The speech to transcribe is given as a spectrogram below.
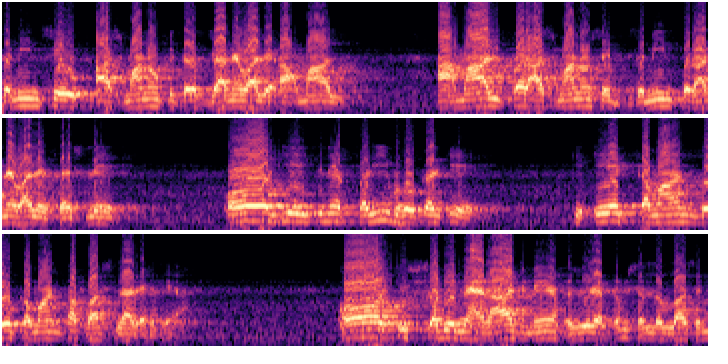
زمین سے آسمانوں کی طرف جانے والے اعمال اعمال پر آسمانوں سے زمین پر آنے والے فیصلے، اور یہ اتنے قریب ہو کر کے کہ ایک کمان، دو کمان کا فاصلہ رہ گیا۔ اور اس شب معراج میں حضور اکرم صلی اللہ علیہ وسلم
